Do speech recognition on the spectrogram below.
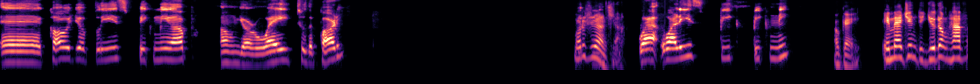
Uh, could you please pick me up on your way to the party? What is the answer? What What is pick pick me? Okay. Imagine that you don't have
